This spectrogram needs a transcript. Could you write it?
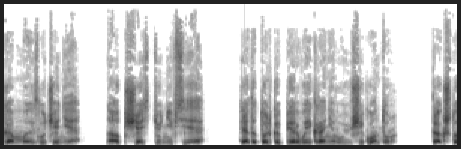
гамма-излучения. Но, к счастью, не все. Это только первый экранирующий контур. Так что...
